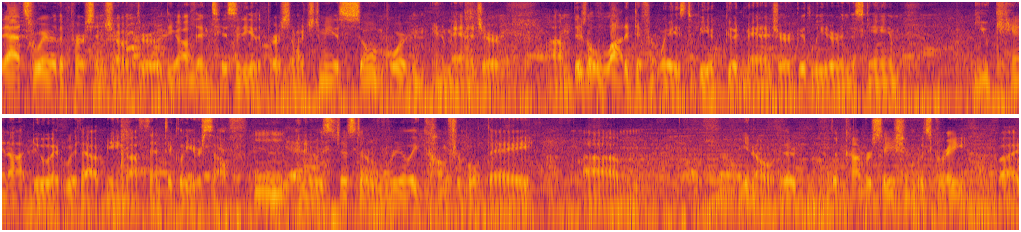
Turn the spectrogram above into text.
that's where the person shone through the authenticity of the person, which to me is so important in a manager. Um, there's a lot of different ways to be a good manager, a good leader in this game. You cannot do it without being authentically yourself. And it was just a really comfortable day. Um, you know, the, the conversation was great, but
